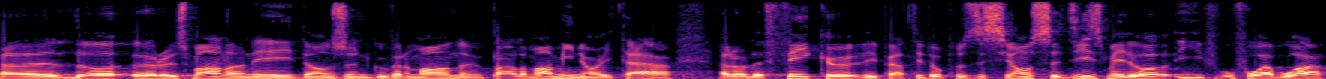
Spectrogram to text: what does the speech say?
là, heureusement, on est dans un gouvernement, un parlement minoritaire. Alors, le fait que les partis d'opposition se disent, mais là, il faut avoir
